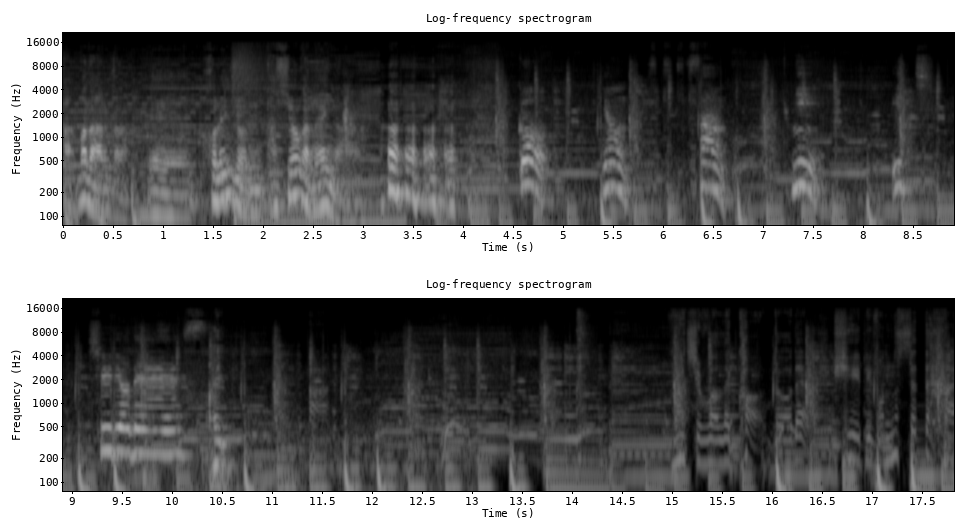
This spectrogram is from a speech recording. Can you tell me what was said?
あ、まだあるから。えー、これ以上に足しようがないな。5、4、3、2、1終了ですはい。で日々を乗せた針が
